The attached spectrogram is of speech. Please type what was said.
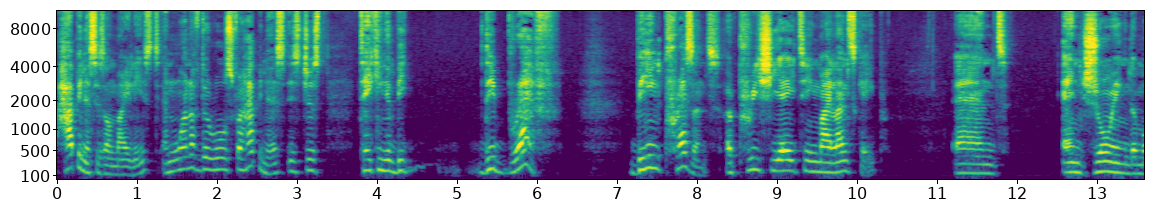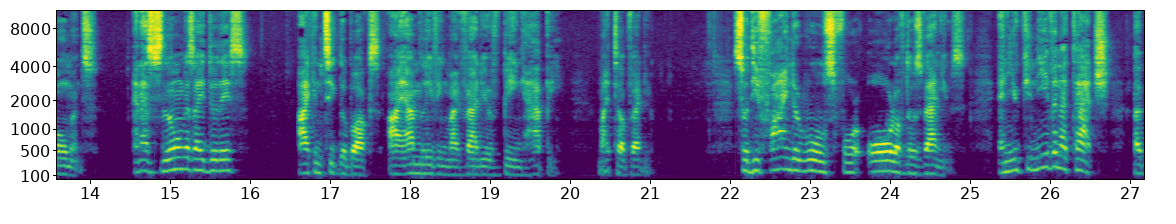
happiness is on my list, and one of the rules for happiness is just taking a big, deep breath, being present, appreciating my landscape, and enjoying the moment. And as long as I do this, I can tick the box. I am living my value of being happy, my top value. So define the rules for all of those values. And you can even attach a,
